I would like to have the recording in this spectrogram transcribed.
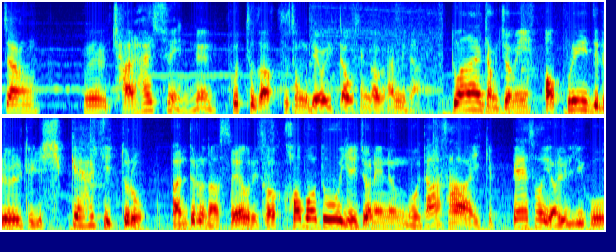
짱을 잘 할 수 있는 포트가 구성되어 있다고 생각을 합니다. 또 하나의 장점이 업그레이드를 되게 쉽게 할 수 있도록 만들어 놨어요. 그래서 커버도 예전에는 뭐 나사 이렇게 빼서 열리고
